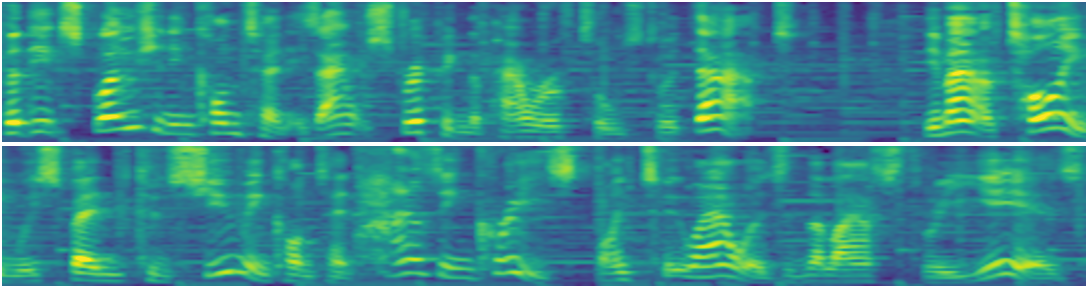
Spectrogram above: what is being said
but the explosion in content is outstripping the power of tools to adapt. The amount of time we spend consuming content has increased by two hours in the last three years,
